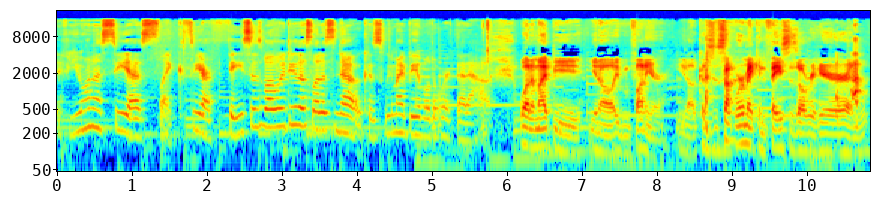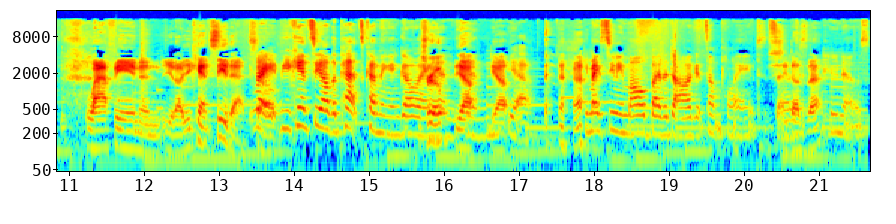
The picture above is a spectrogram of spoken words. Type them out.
if you want to see us, like, see our faces while we do this, let us know because we might be able to work that out. Well, it might be, you know, even funnier you know, because we're making faces over here and laughing, and you know, you can't see that. so- Right. You can't see all the pets coming and going. True. And, Yeah, and- yeah. Yeah. You might see me mauled by the dog at some point. So She does that? Who knows?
